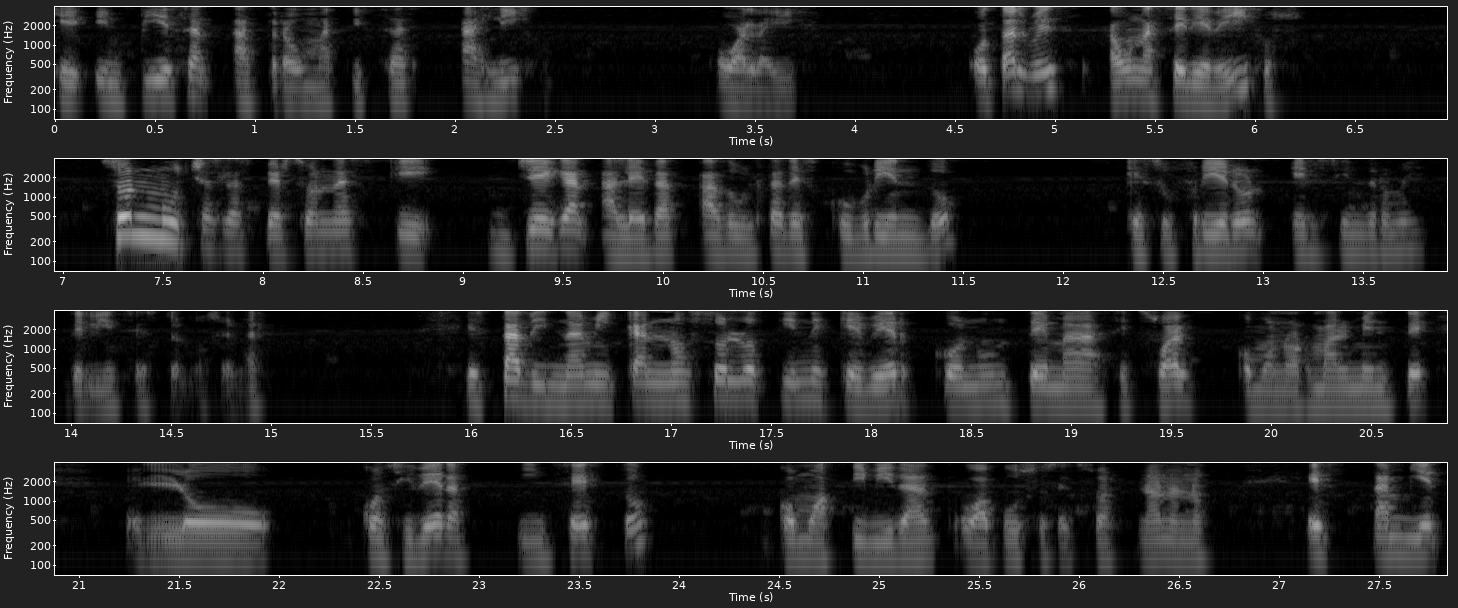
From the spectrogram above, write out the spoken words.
que empiezan a traumatizar al hijo o a la hija, o tal vez a una serie de hijos. Son muchas las personas que llegan a la edad adulta descubriendo que sufrieron el síndrome del incesto emocional. Esta dinámica no solo tiene que ver con un tema sexual, como normalmente lo considera incesto como actividad o abuso sexual. No, no, no. Es también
